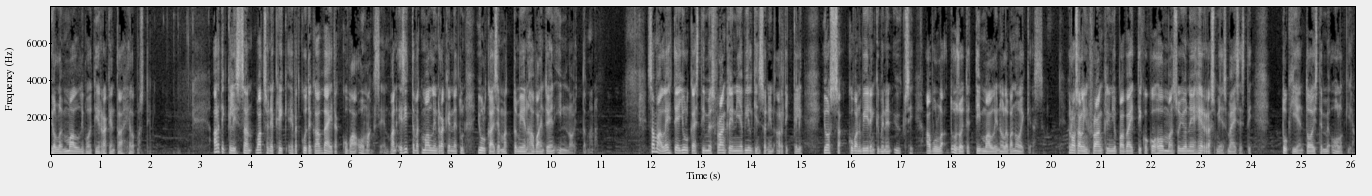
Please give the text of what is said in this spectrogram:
jolloin malli voitiin rakentaa helposti. Artikkelissaan Watson ja Crick eivät kuitenkaan väitä kuvaa omakseen, vaan esittävät mallin rakennetun julkaisemattomien havaintojen innoittamana. Samaan lehteen julkaistiin myös Franklinin ja Wilkinsonin artikkeli, jossa kuvan 51 avulla osoitettiin mallin olevan oikeassa. Rosalind Franklin jopa väitti koko homman sujoneen herrasmiesmäisesti, tukien toistemme olkia.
